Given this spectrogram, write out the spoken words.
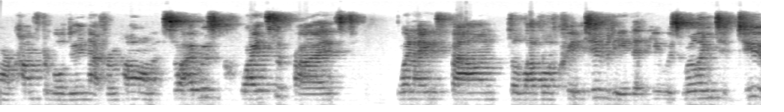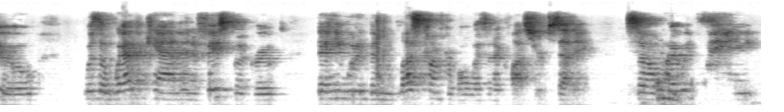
more comfortable doing that from home. So I was quite surprised when I found the level of creativity that he was willing to do with a webcam and a Facebook group that he would have been less comfortable with in a classroom setting. So I would say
